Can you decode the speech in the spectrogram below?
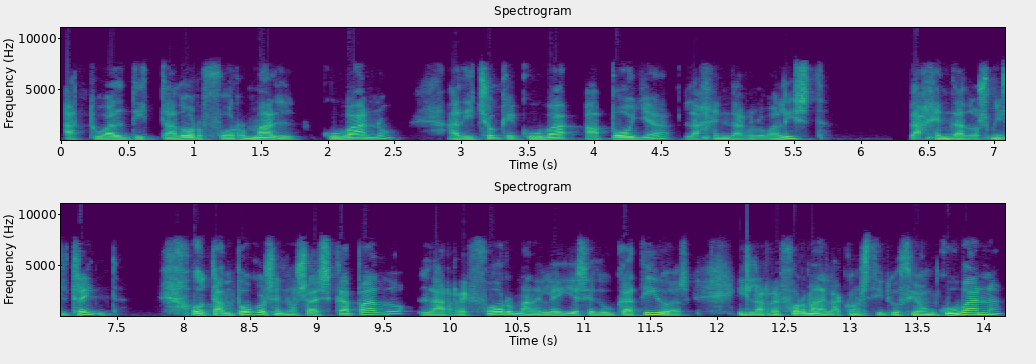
actual dictador formal cubano, ha dicho que Cuba apoya la agenda globalista, la Agenda 2030. O tampoco se nos ha escapado la reforma de leyes educativas y la reforma de la Constitución cubana,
